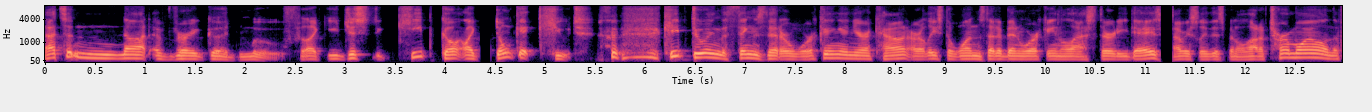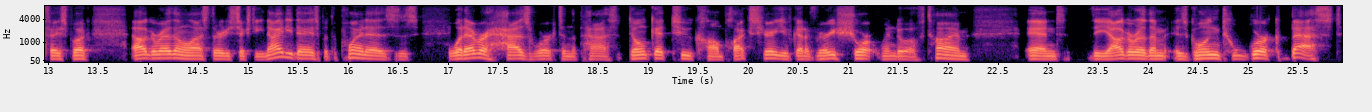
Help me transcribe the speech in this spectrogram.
that's a not a very good move. Like you just keep going, like don't get cute. keep doing the things that are working in your account, or at least the ones that have been working the last 30 days. Obviously, there's been a lot of turmoil in the Facebook algorithm in the last 30, 60, 90 days. But the point is, is whatever has worked in the past, don't get too complex here. You've got a very short window of time. And the algorithm is going to work best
